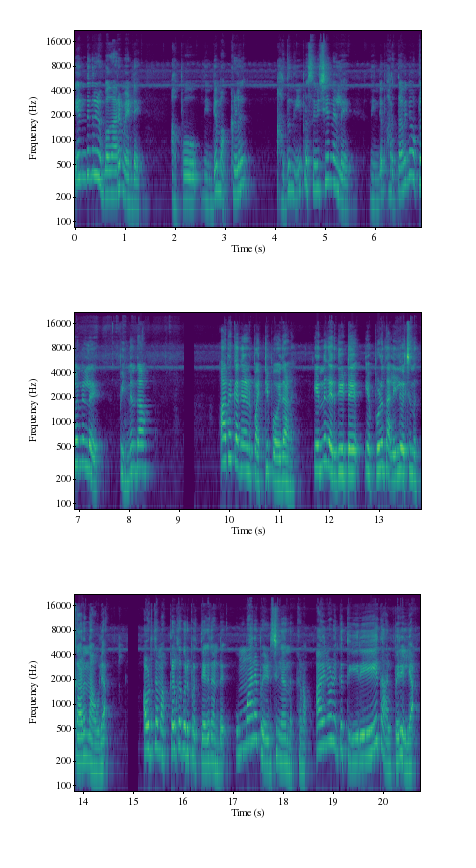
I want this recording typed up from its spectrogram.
എന്തെങ്കിലും ഉപകാരം വേണ്ടേ? അപ്പോൾ നിന്റെ മക്കൾ അത് നീ പ്രസവിച്ചു തന്നെയല്ലേ നിന്റെ ഭർത്താവിന്റെ മക്കൾ തന്നെയല്ലേ പിന്നെന്താ? അതൊക്കെ അങ്ങനെ പറ്റിപ്പോയതാണ്. എന്ന് കരുതിയിട്ട് എപ്പോഴും തലയിൽ വെച്ച് നിൽക്കാനൊന്നാവില്ല അവിടുത്തെ മക്കൾക്കൊക്കെ ഒരു പ്രത്യേകത ഉണ്ട്. ഉമ്മാനെ പേടിച്ച് ഇങ്ങനെ നിൽക്കണം. അതിനോട് എനിക്ക് തീരെ താല്പര്യമില്ല.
